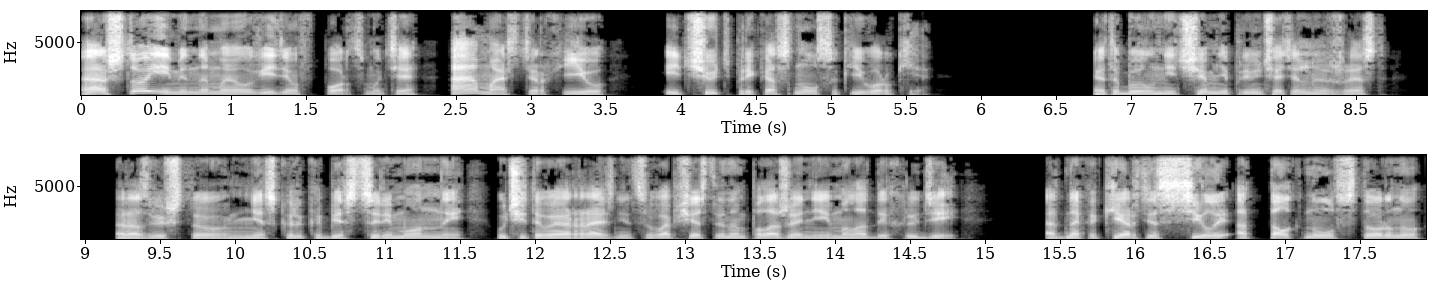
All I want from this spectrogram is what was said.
«А что именно мы увидим в Портсмуте, а, мастер Хью?» и чуть прикоснулся к его руке. Это был ничем не примечательный жест, разве что несколько бесцеремонный, учитывая разницу в общественном положении молодых людей. Однако Кертис силой оттолкнул в сторону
